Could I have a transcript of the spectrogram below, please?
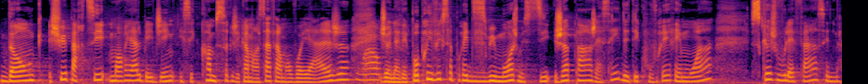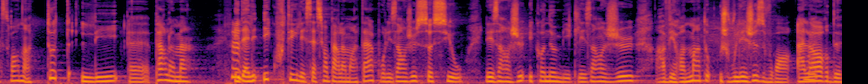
Donc, je suis partie Montréal-Beijing et c'est comme ça que j'ai commencé à faire mon voyage. Wow. Je n'avais pas prévu que ça pourrait être 18 mois. Je me suis dit, je pars, j'essaye de découvrir. Et moi, ce que je voulais faire, c'est de m'asseoir dans tous les euh, parlements et d'aller écouter les sessions parlementaires pour les enjeux sociaux, les enjeux économiques, les enjeux environnementaux. Je voulais juste voir. Alors, de,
